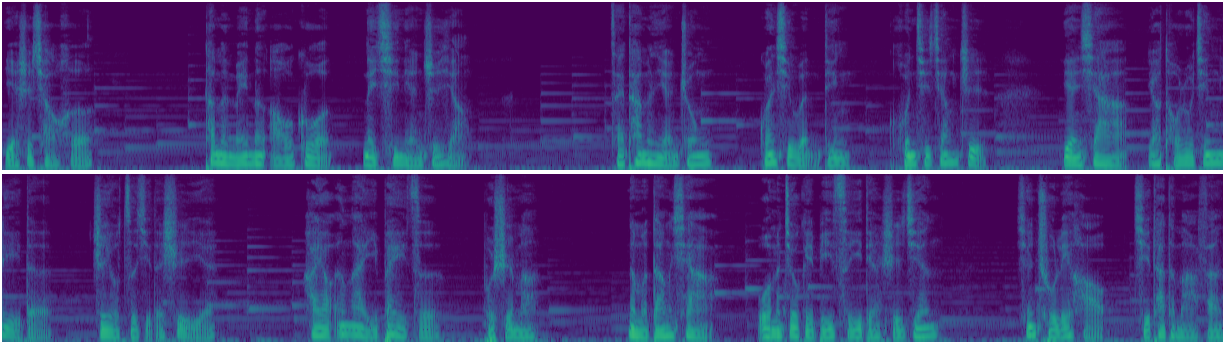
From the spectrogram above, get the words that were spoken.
也是巧合。他们没能熬过那七年之痒。在他们眼中，关系稳定，婚期将至，眼下要投入精力的只有自己的事业，还要恩爱一辈子，不是吗？那么当下，我们就给彼此一点时间，先处理好其他的麻烦。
